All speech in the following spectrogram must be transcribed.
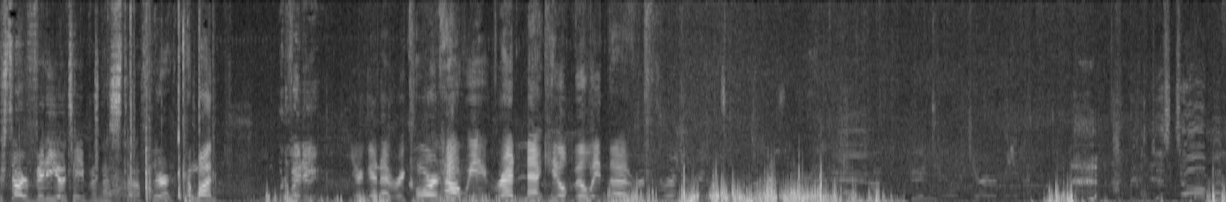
better start videotaping this stuff. Here, come on. What am I doing? You're gonna record how we redneck hillbilly the refrigerator. Just tell them my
